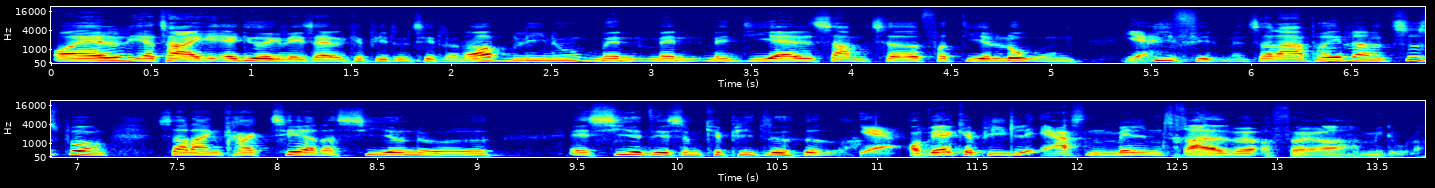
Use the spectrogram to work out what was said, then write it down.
Og alle, jeg, tager ikke, jeg gider ikke læse alle kapiteltitlerne op lige nu, men, men, men de er alle sammen taget fra dialogen Ja. i filmen. Så der er på et eller andet tidspunkt, så er der en karakter, der siger noget, siger det, som kapitlet hedder. Ja, og hver kapitel er sådan mellem 30 og 40 minutter.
